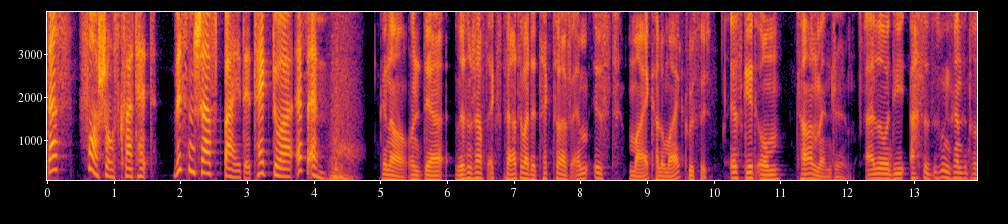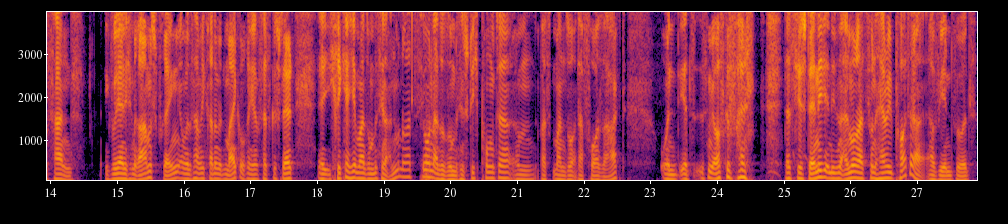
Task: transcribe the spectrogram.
Das Forschungsquartett. Wissenschaft bei Detektor FM. Genau, und der Wissenschaftsexperte bei Detektor FM ist Mike. Hallo Mike. Grüß dich. Es geht um Tarnmäntel. Also die, ach, das ist übrigens ganz interessant. Ich will ja nicht den Rahmen sprengen, aber das habe ich gerade mit Mike auch hier festgestellt. Äh, ich kriege ja hier mal so ein bisschen Anmoderation, also so ein bisschen Stichpunkte, ähm, was man so davor sagt. Und jetzt ist mir aufgefallen, dass hier ständig in diesen Anmoderationen Harry Potter erwähnt wird.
